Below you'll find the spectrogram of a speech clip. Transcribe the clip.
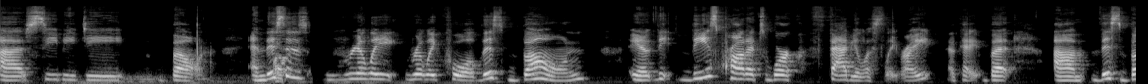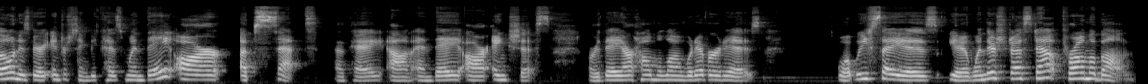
uh, CBD bone, and this is really, really cool. This bone, you know, the, these products work fabulously, right? Okay, but um, this bone is very interesting because when they are upset, okay, um, and they are anxious, or they are home alone, whatever it is, what we say is, you know, when they're stressed out, throw them a bone,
